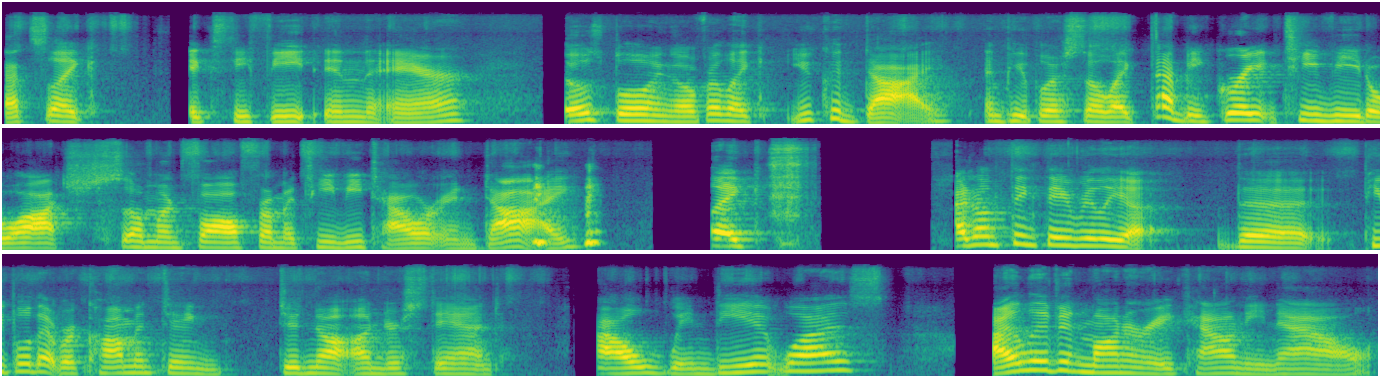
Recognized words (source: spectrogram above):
That's like 60 feet in the air. Those blowing over, like you could die. And people are still like, that'd be great TV to watch someone fall from a TV tower and die. like I don't think they really uh, the people that were commenting did not understand how windy it was. I live in Monterey County now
